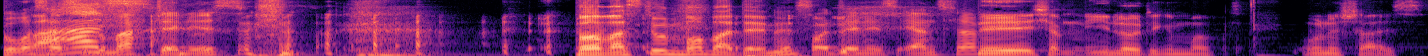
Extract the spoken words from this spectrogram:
So was, hast Was? du gemacht, Dennis? Boah, warst du ein Mobber, Dennis? Boah, Dennis, ernsthaft? Nee, ich habe nie Leute gemobbt. Ohne Scheiß.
